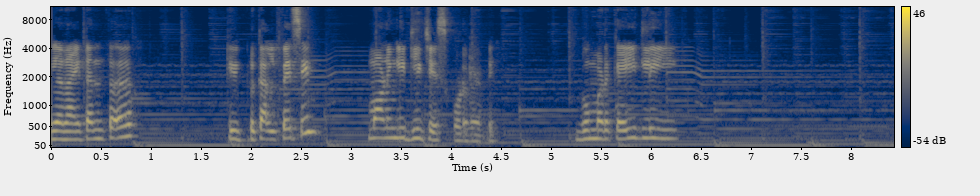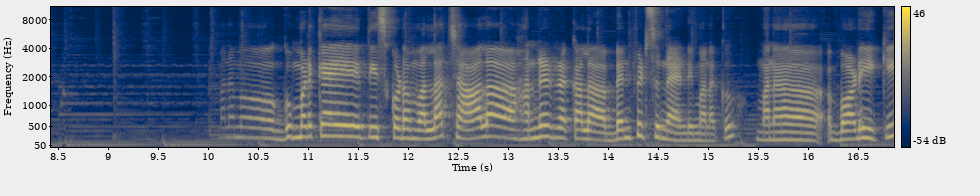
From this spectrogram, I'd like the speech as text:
ఇలా నైట్ అంతా ఇప్పుడు కలిపేసి మార్నింగ్ ఇడ్లీ చేసుకోవడం గుమ్మడికాయ ఇడ్లీ. మనము గుమ్మడికాయ తీసుకోవడం వల్ల చాలా హండ్రెడ్ రకాల బెనిఫిట్స్ ఉన్నాయండి మనకు. మన బాడీకి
